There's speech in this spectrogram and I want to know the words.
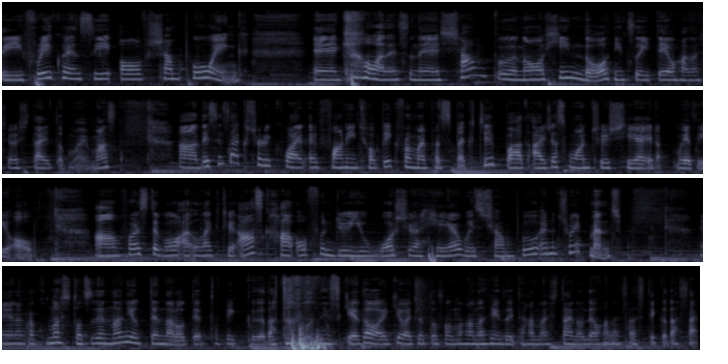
the frequency of shampooing. えー、今日はですね、シャンプーの頻度についてお話をしたいと思います。Uh, this is actually quite a funny topic from my perspective, but I just want to share it with you all. Uh, first of all, I would like to ask how often do you wash your hair with shampoo and treatment? えー、なんかこの人突然何言ってんだろうってトピックだと思うんですけど、今日はちょっとその話について話したいのでお話しさせてください。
